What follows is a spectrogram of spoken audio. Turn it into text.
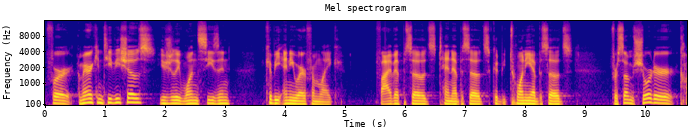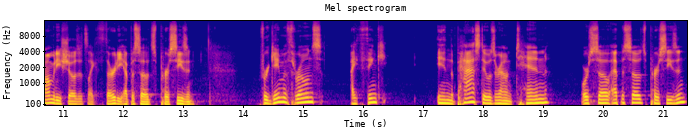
for American TV shows, usually one season it could be anywhere from like five episodes, 10 episodes, could be 20 episodes. For some shorter comedy shows, it's like 30 episodes per season. For Game of Thrones, I think in the past it was around 10 or so episodes per season.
